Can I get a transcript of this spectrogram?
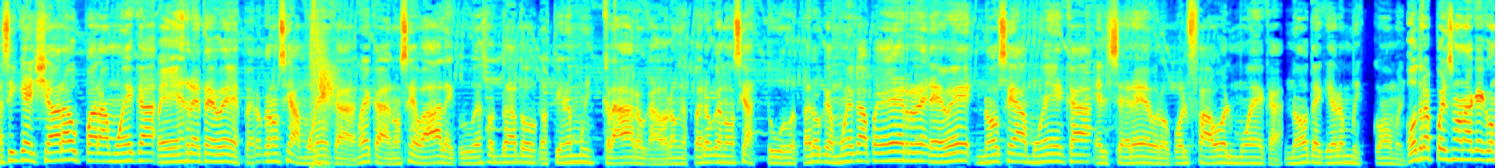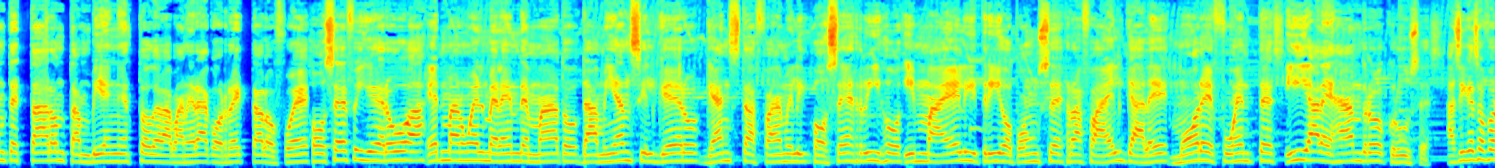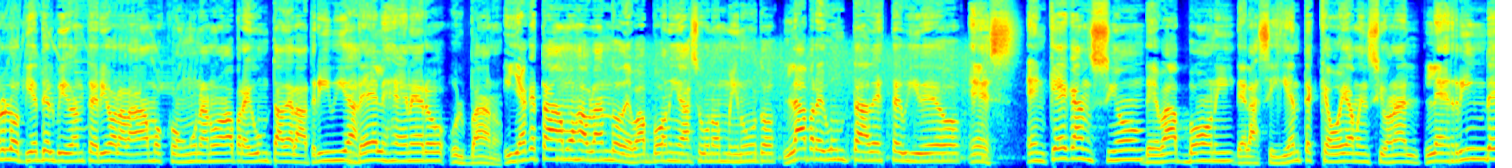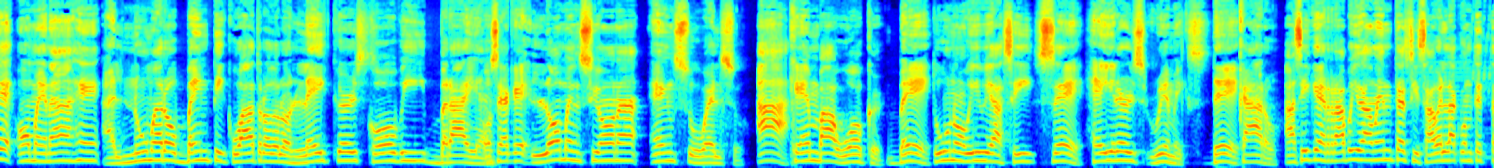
Así que shout out para Mueca PRTV. Espero que no sea Mueca. Mueca, no se vale. Tú esos datos los tienes muy claros, cabrón. Espero que no seas tú. Espero que Mueca PRTV no sea Mueca el cerebro. Por favor, Mueca. No te quiero en mis comments. Otras personas que contestaron también esto de la manera correcta lo fue José Figueroa, Ed Manuel Meléndez Mato, Damián Silguero, Gangsta Family, José Rijos, Ismael y Trío Ponce, Rafael Galé, More Fuentes y Alejandro Cruces. Así que eso fue los 10 del video anterior, ahora vamos con una nueva pregunta de la trivia del género urbano. Y ya que estábamos hablando de Bad Bunny hace unos minutos, la pregunta de este video es: ¿En qué canción de Bad Bunny, de las siguientes que voy a mencionar, le rinde homenaje al número 24 de los Lakers, Kobe Bryant? O sea que lo menciona en su verso. A. Kemba Walker. B. Tú no vives así. C. Haters Remix. D. Caro. Así que rápidamente, si sabes la contestación,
